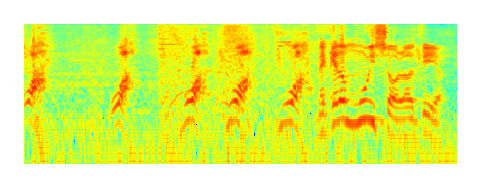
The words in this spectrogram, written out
¡Buah! ¡Buah! ¡Buah! ¡Buah! ¡Buah! Me quedo muy solo, tío.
